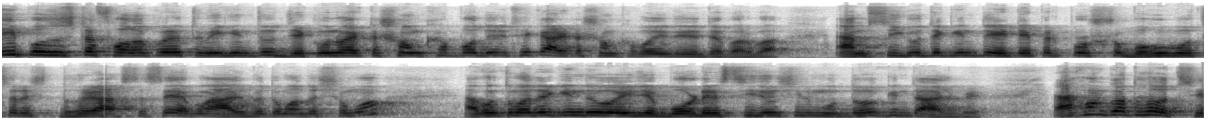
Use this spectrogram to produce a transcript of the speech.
এই প্রসেসটা ফলো করে তুমি কিন্তু যে কোনো একটা সংখ্যা পদ্ধতি থেকে আরেকটা সংখ্যা পদ্ধতি যেতে পারবা। এমসিকিউতে কিন্তু এই টাইপের প্রশ্ন বহু বছরের ধরে আসতেছে এবং আসবে তোমাদের সময় এবং তোমাদের কিন্তু ওই যে বোর্ডের সৃজনশীল মধ্যেও কিন্তু আসবে। এখন কথা হচ্ছে,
